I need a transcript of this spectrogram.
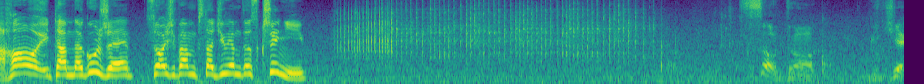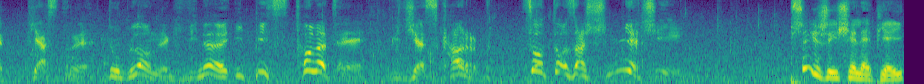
Ahoj, tam na górze! Coś wam wsadziłem do skrzyni. Co to? Gdzie piastry, dublony, gwine i pistolety? Gdzie skarb? Co to za śmieci? Przyjrzyj się lepiej.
